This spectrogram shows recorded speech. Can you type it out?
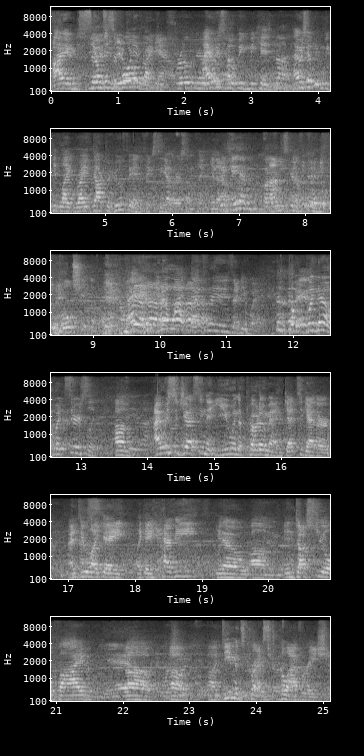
I am so You guys do disappointed right now. I was hoping we could. I was hoping we could like write Doctor Who fanfics together or something. You know. We can, but I'm just gonna bullshit the whole time. Hey, you know what? That's what it is anyway. But, but no, but seriously, um, I was suggesting that you and the Protomen get together and do like a like a heavy, you know, um, industrial vibe, uh, uh, uh, Demon's Crest collaboration.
